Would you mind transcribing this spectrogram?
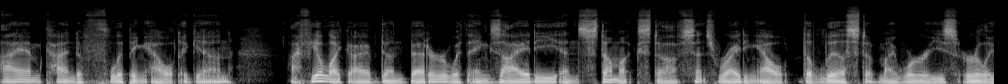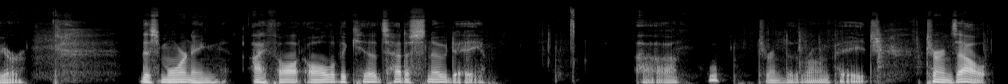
I am kind of flipping out again. I feel like I have done better with anxiety and stomach stuff since writing out the list of my worries earlier. This morning, I thought all of the kids had a snow day uh, whoop, turned to the wrong page. Turns out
